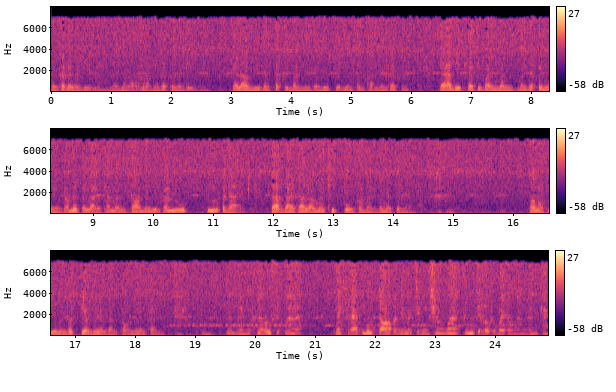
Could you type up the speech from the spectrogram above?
มันก็เป็นอดีตมันออกมา มันก็เป็นอดีตแต่เราอยู่ตรงปัจจุบันอยู่ตรงที่จุดมันสัมผัสมันก็จะ แต่อดีตปัจจุบันมันมันจะเป็นยังไงก็ไม่เป็นไร ถ้ามันซ้อนกันอยู่ก็รู้รู้ก็ได้ตราบใดถ้าเราไม่คิดปรุงกับมันก็ไม่เป็นไรเพราะบางทีมันก็เกี่ยวเนื่องกันต่อเนื่องกันมันเหมือนมีความรู้สึกว่าในขณะที่มันต่อกันนี่มันจะมีช่องว่างซึ่งมันจะหลุดออกไปตรงนั้นเหมือนกัน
